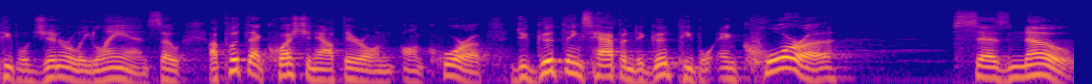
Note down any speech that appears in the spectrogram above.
people generally land. So I put that question out there on, on Quora Do good things happen to good people? And Quora says no.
